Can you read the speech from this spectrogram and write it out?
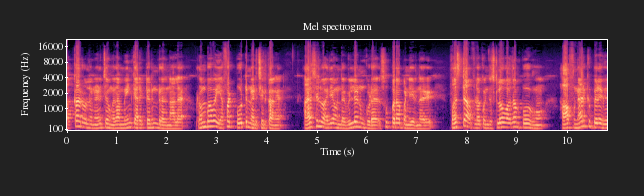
அக்கா ரோலில் நடித்தவங்க தான் மெயின் கேரக்டருன்றதுனால ரொம்பவே எஃபர்ட் போட்டு நடிச்சிருக்காங்க. அரசியல்வாதியாக வந்த வில்லனும் கூட சூப்பராக பண்ணியிருந்தாரு. ஃபர்ஸ்ட் ஹாஃபில் கொஞ்சம் ஸ்லோவாக தான் போகும். ஹாஃப் அன் ஹவருக்கு பிறகு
